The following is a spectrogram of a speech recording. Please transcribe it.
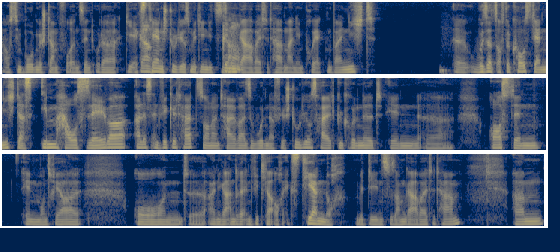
aus dem Boden gestampft worden sind oder die externen ja. Studios, mit denen die genau. zusammengearbeitet genau. haben an den Projekten, weil nicht äh, Wizards of the Coast ja nicht das im Haus selber alles entwickelt hat, sondern teilweise wurden dafür Studios halt gegründet in äh, Austin, in Montreal und äh, einige andere Entwickler auch extern noch mit denen zusammengearbeitet haben. Ähm,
